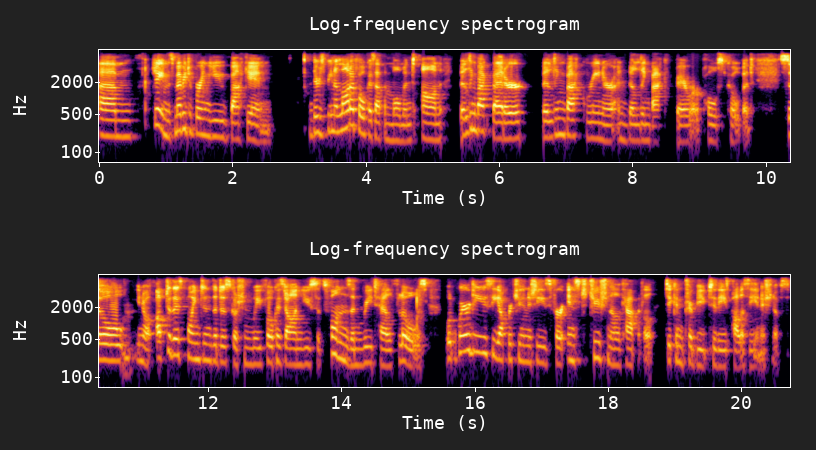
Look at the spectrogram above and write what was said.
Um, James, maybe to bring you back in, there's been a lot of focus at the moment on building back better, building back greener, and building back fairer post COVID. So, hmm. you know, up to this point in the discussion, we focused on UCITS funds and retail flows. But where do you see opportunities for institutional capital to contribute to these policy initiatives?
